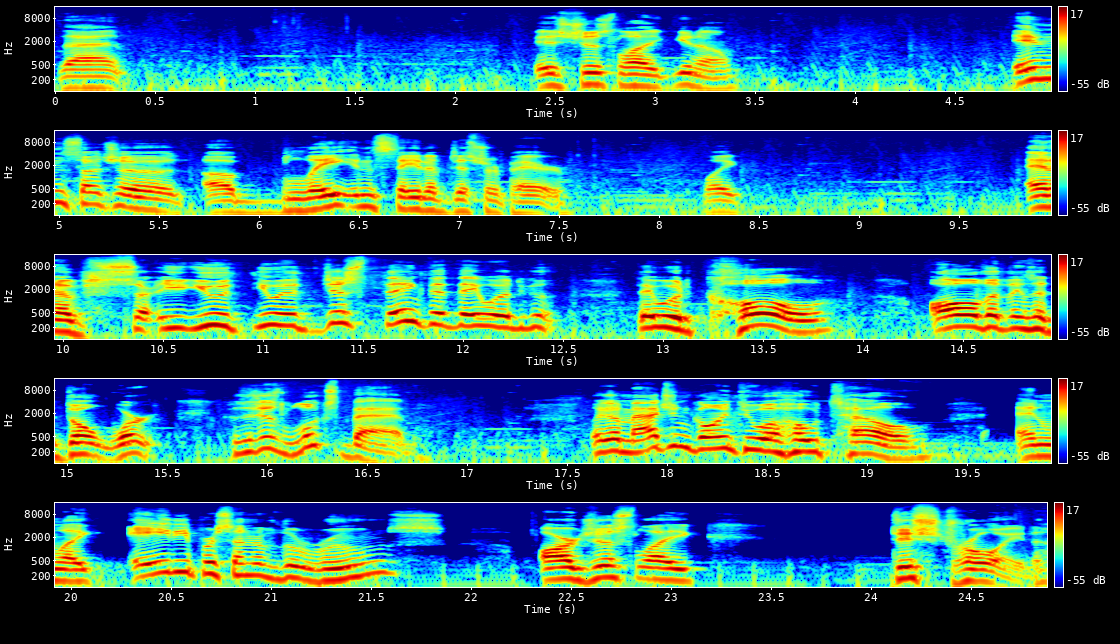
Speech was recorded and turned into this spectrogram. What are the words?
that it's just like you know in such a, a blatant state of disrepair. Like, and absurd. You, you, you would just think that they would they would cull all the things that don't work because it just looks bad. Like, imagine going to a hotel and like 80% of the rooms are just like destroyed.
